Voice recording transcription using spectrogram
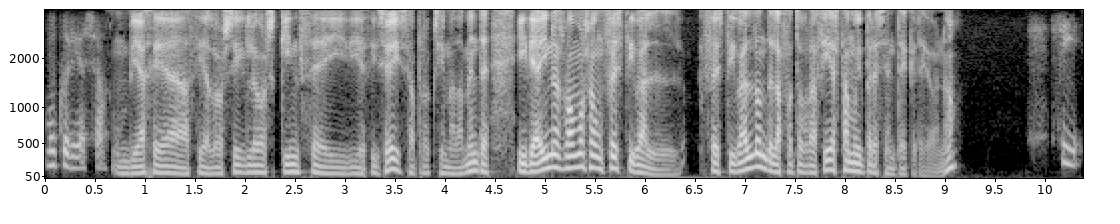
muy curioso. Un viaje hacia los siglos XV y XVI aproximadamente. Y de ahí nos vamos a un festival, festival donde la fotografía está muy presente, creo, ¿no? Sí,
